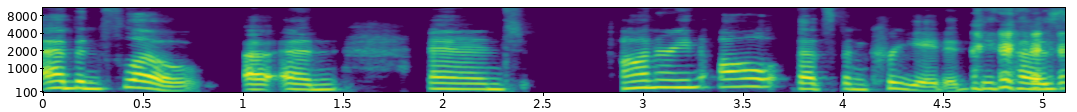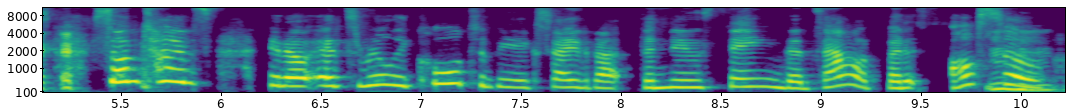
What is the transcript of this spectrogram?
ebb and flow uh, and and honoring all that's been created because sometimes you know it's really cool to be excited about the new thing that's out but it's also Mhm.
